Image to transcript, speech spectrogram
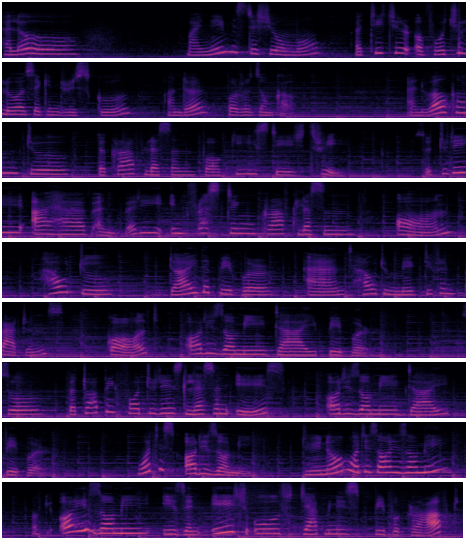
Hello, my name is Teshomo, a teacher of Hochu Secondary School under Paro Dzongkhag. And welcome to the craft lesson for Key Stage 3. So today I have a very interesting craft lesson on how to dye the paper and how to make different patterns called orizomi dye paper. So the topic for today's lesson is orizomi dye paper. What is orizomi? Do you know what is orizomi? Okay, orizomi is an age-old Japanese paper craft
